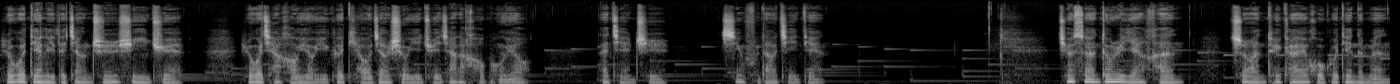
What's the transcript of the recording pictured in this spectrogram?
如果店里的酱汁是一绝，如果恰好有一个调酱手艺绝佳的好朋友，那简直幸福到极点。就算冬日严寒，吃完推开火锅店的门，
